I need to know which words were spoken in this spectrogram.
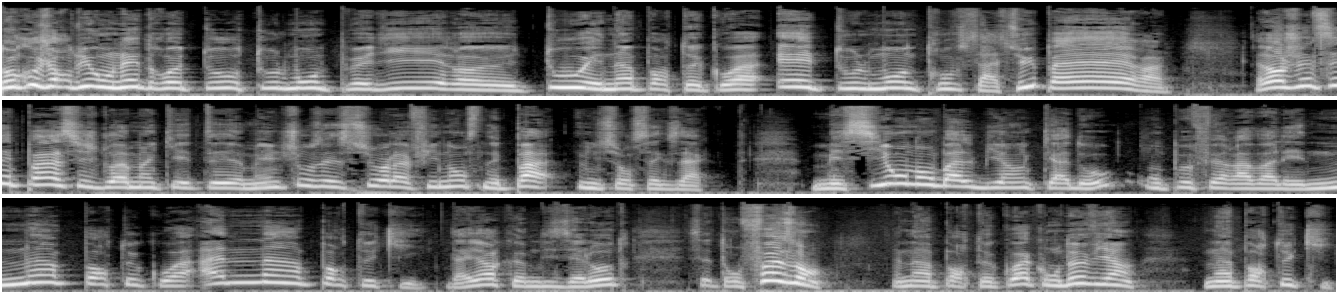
Donc aujourd'hui, on est de retour, tout le monde peut dire euh, tout et n'importe quoi, et tout le monde trouve ça super. Alors je ne sais pas si je dois m'inquiéter, mais une chose est sûre, la finance n'est pas une science exacte. Mais si on emballe bien le cadeau, on peut faire avaler n'importe quoi à n'importe qui. D'ailleurs, comme disait l'autre, c'est en faisant n'importe quoi qu'on devient n'importe qui.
